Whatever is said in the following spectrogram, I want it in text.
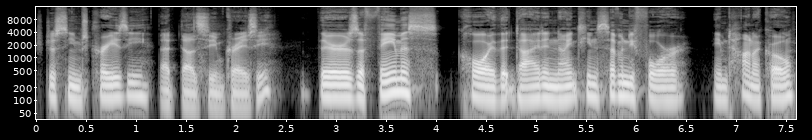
which just seems crazy. that does seem crazy. There's a famous koi that died in 1974 named Hanako.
